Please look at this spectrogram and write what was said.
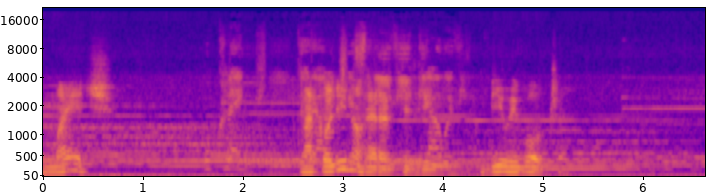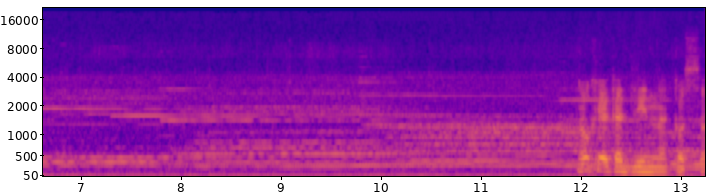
Меч на коліно z Геральті зрів, білий вовче. Ох, яка длінна коса.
